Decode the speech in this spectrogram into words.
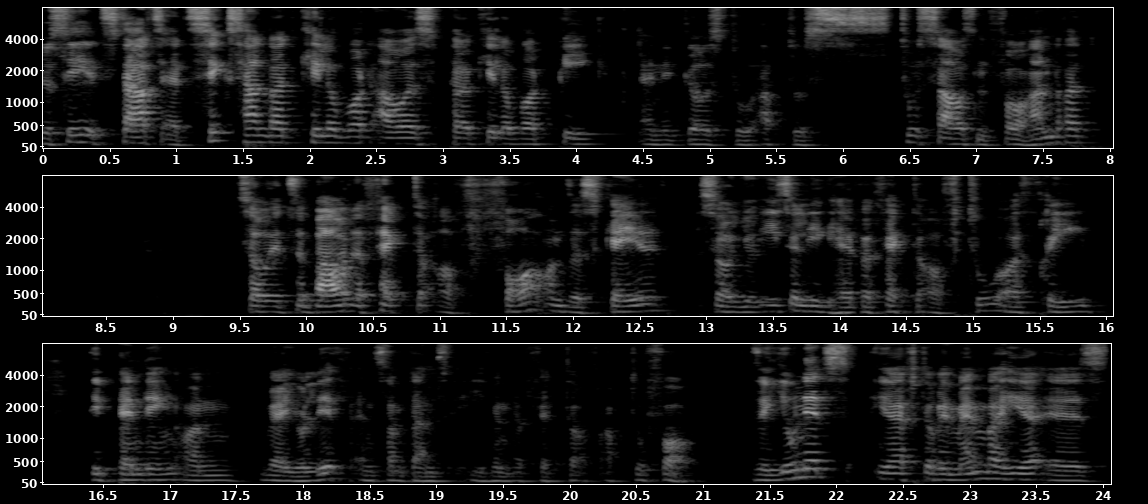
You see it starts at 600 kilowatt hours per kilowatt peak and it goes to up to 2400. So it's about a factor of 4 on the scale. So you easily have a factor of 2 or 3 depending on where you live and sometimes even a factor of up to 4. The units you have to remember here is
